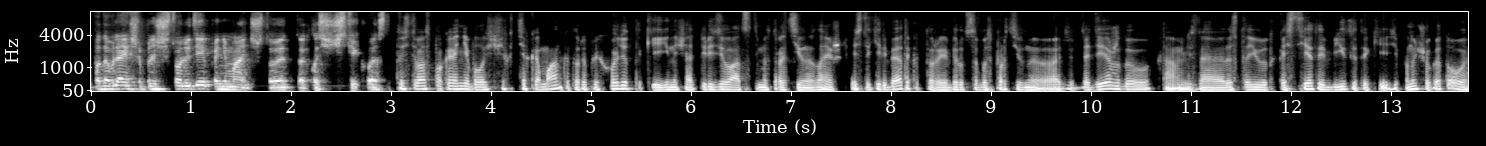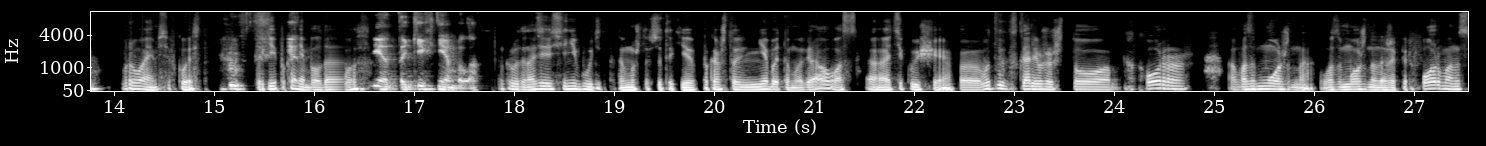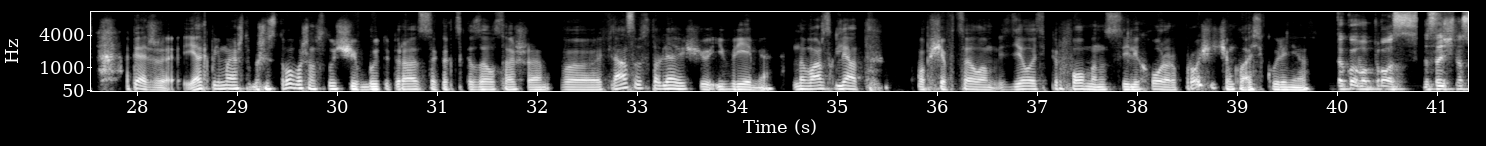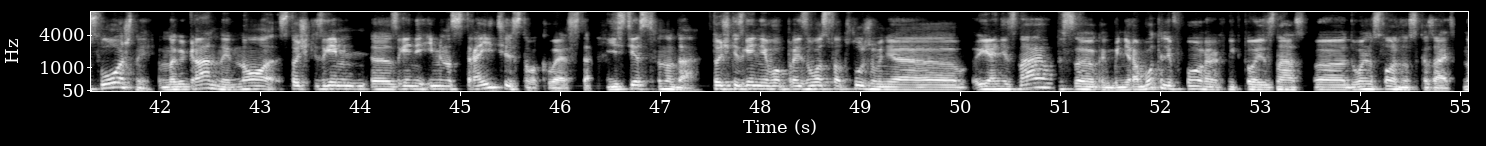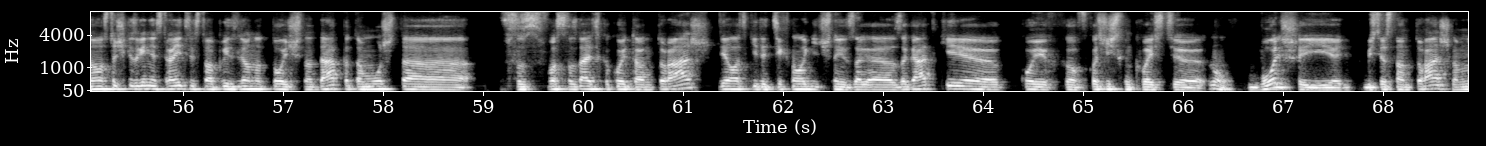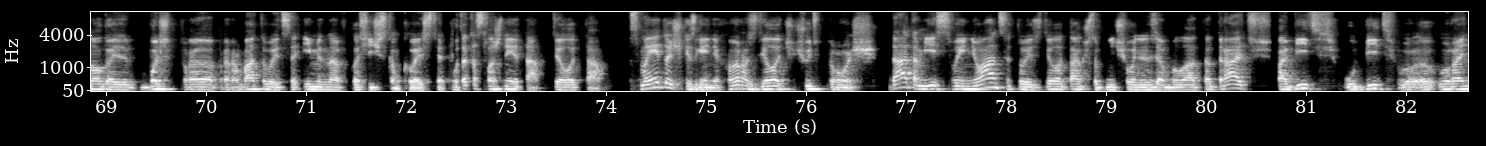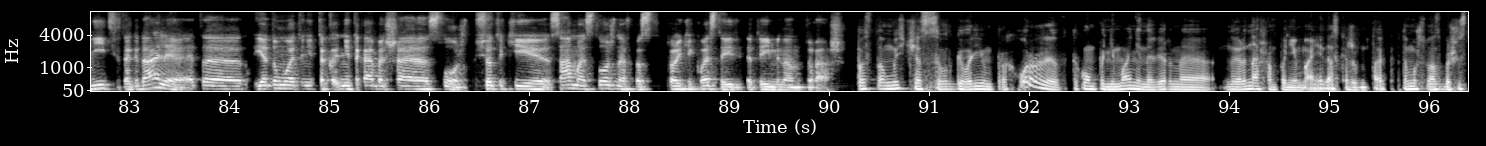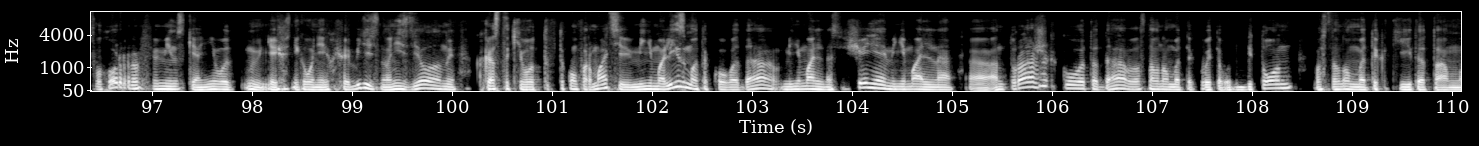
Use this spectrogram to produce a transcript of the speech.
подавляющее большинство людей понимает, что это классический квест. То есть у вас пока не было тех, тех команд, которые приходят такие и начинают переодеваться демонстративно, знаешь? Есть такие ребята, которые берут с собой спортивную одежду, там, не знаю, достают кастеты, биты такие, типа, ну что, готовы? Врываемся в квест. Таких пока не было, да? Нет, таких не было. Ну, круто, надеюсь, и не будет, потому что все-таки пока что не об этом игра у вас а, текущая. Вот вы сказали уже, что хоррор, возможно, возможно даже перформанс. Опять же, я так понимаю, что большинство в вашем случае будет упираться, как сказал Саша, в финансовую составляющую и время. На ваш взгляд, вообще в целом сделать перформанс или хоррор проще, чем классику или нет? такой вопрос достаточно сложный, многогранный, но с точки зрения, э, зрения именно строительства квеста, естественно, да. С точки зрения его производства, обслуживания э, я не знаю, как бы не работали в хоррорах никто из нас, э, довольно сложно сказать. Но с точки зрения строительства определенно точно да, потому что воссоздать какой-то антураж, делать какие-то технологичные загадки, коих в классическом квесте ну, больше, и, естественно, антураж намного больше прорабатывается именно в классическом квесте. Вот это сложнее там, делать там. С моей точки зрения, хоррор сделать чуть-чуть проще. Да, там есть свои нюансы, то есть сделать так, чтобы ничего нельзя было отодрать, побить, убить, уронить и так далее. Это, я думаю, это не, так, не такая большая сложность. Все-таки самое сложное в постройке квеста — это именно антураж. Просто мы сейчас вот говорим про хорроры в таком понимании, наверное, наверное, нашем понимании, да, скажем так. Потому что у нас большинство хорроров в Минске, они вот, ну, я сейчас никого не хочу обидеть, но они сделаны как раз-таки вот в таком формате минимализма такого, да, минимальное освещение, минимально э, антуража какого-то, да, в основном это какой-то вот бетон, в основном это какие-то там,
